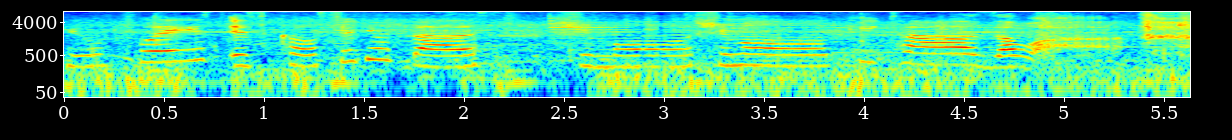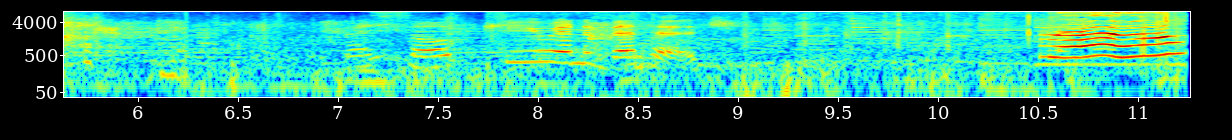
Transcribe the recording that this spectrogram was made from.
cute place. is called Studio Bus Shimo Shimokitazawa. That's so cute and vintage. Hello.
